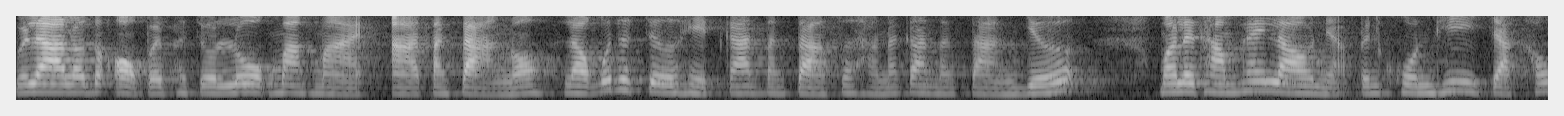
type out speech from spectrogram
เวลาเราต้องออกไปผจญโลกมากมายอ่าต่างๆเนาะเราก็จะเจอเหตุการณ์ต่างๆ สถานการณ์ต่างๆ เยอะ มันเลยทำให้เราเนี่ยเป็นคนที่จากขา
